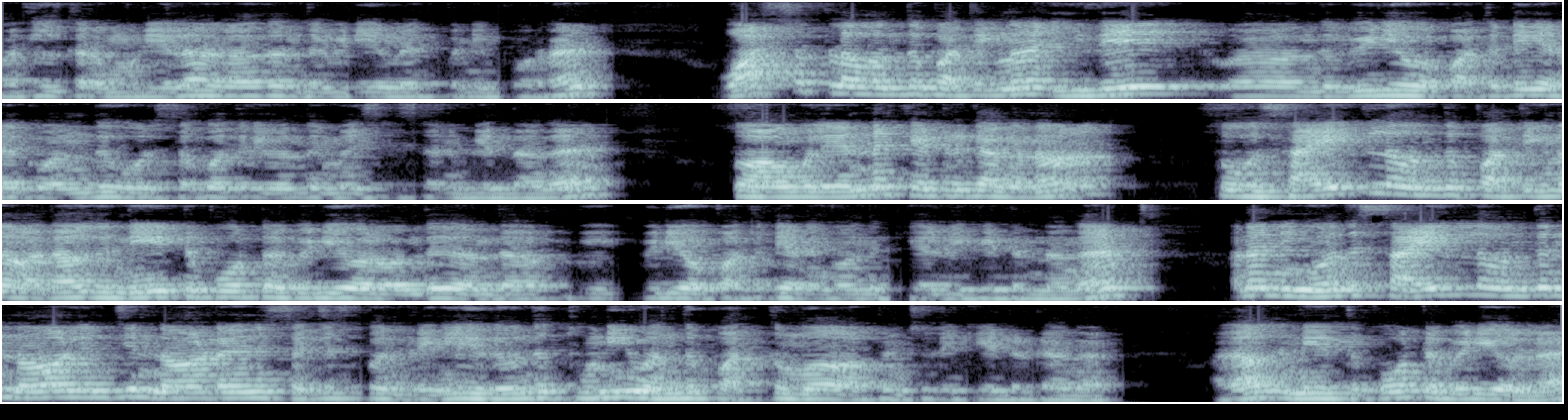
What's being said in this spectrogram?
பதில் தர முடியல. அதனால தான் இந்த வீடியோ மேக் பண்ணி போடுறேன். வாட்ஸ்அப்பில் வந்து பார்த்தீங்கன்னா இதே அந்த வீடியோவை பார்த்துட்டு எனக்கு வந்து ஒரு சகோதரி வந்து மெசேஜ் அனுப்பியிருந்தாங்க. ஸோ அவங்க என்ன கேட்டிருக்காங்கன்னா ஸோ சைட்டில் வந்து பார்த்தீங்கன்னா அதாவது நேற்று போட்ட வீடியோவில் வந்து அந்த வீடியோ பார்த்துட்டு எனக்கு வந்து கேள்வி கேட்டிருந்தாங்க. ஆனால் நீங்கள் வந்து சைடில் வந்து நாலு இன்ச்சு நாலு இன்ச்சு சஜஸ்ட் பண்ணுறீங்களே இது வந்து துணி வந்து பத்துமா அப்படின்னு சொல்லி கேட்டிருக்காங்க. அதாவது நேற்று போட்ட வீடியோவில்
